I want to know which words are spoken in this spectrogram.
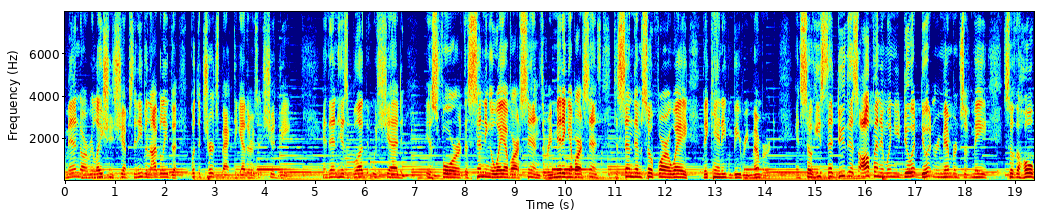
mend our relationships, and even I believe to put the church back together as it should be. And then his blood that was shed is for the sending away of our sins, the remitting of our sins, to send them so far away they can't even be remembered. And so he said, Do this often, and when you do it, do it in remembrance of me. So the whole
